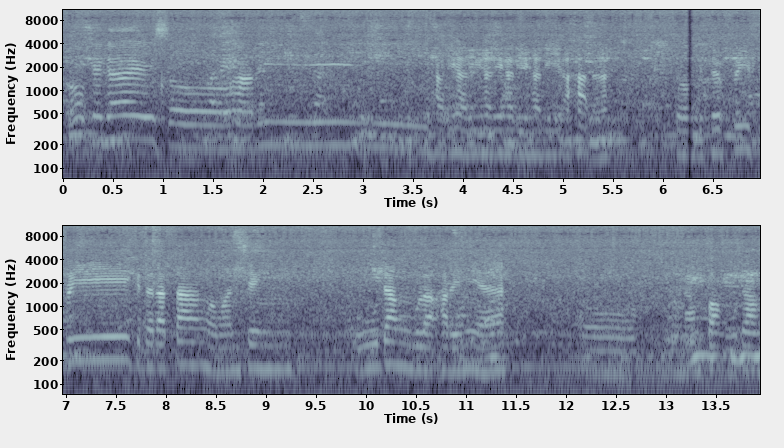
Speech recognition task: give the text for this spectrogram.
Okay guys, so hari hari hari hari hari hari Ahad lah. So kita free free kita datang memancing udang pula hari ni ya. So nampak udang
